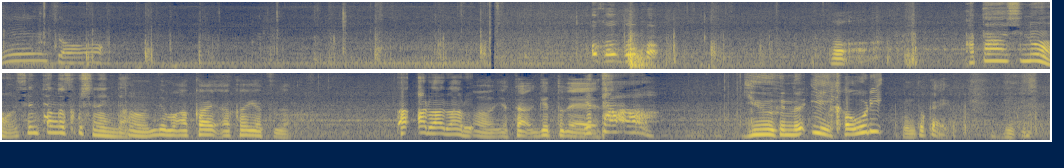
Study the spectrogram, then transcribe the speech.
念しょ赤赤赤あ、片足の先端が少しないんだ、うん、でも赤い、赤いやつだ。ああるあるあるあ、やった、ゲットでーす。やったー牛糞のいい香り本当かよ。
